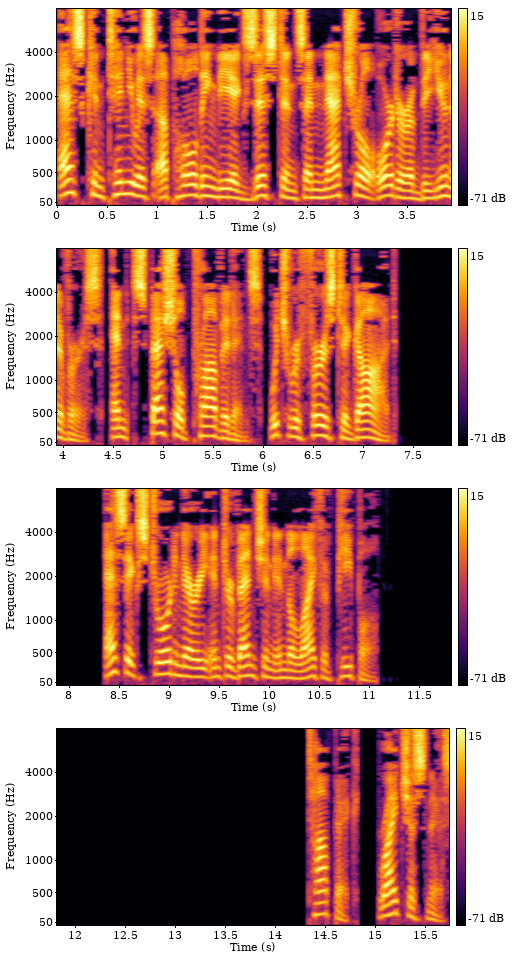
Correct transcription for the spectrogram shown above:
God's continuous upholding the existence and natural order of the universe, and special providence, which refers to God. S extraordinary intervention in the life of people. Topic: Righteousness.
